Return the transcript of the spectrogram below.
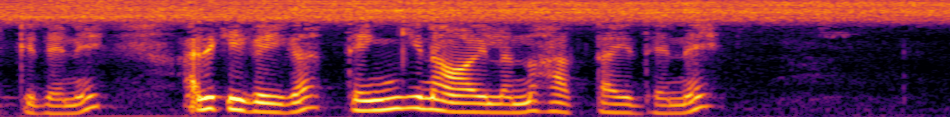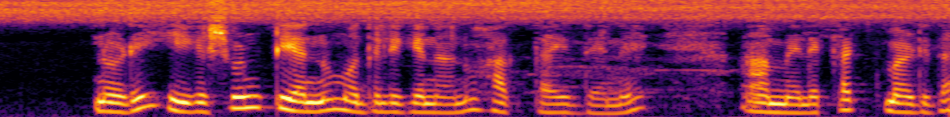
ಇಟ್ಟಿದ್ದೇನೆ. ಅದಕ್ಕೀಗ ಈಗ ತೆಂಗಿನ ಆಯಿಲನ್ನು ಹಾಕ್ತಾ ಇದ್ದೇನೆ. ನೋಡಿ, ಈಗ ಶುಂಠಿಯನ್ನು ಮೊದಲಿಗೆ ನಾನು ಹಾಕ್ತಾ ಇದ್ದೇನೆ. ಆಮೇಲೆ ಕಟ್ ಮಾಡಿದ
